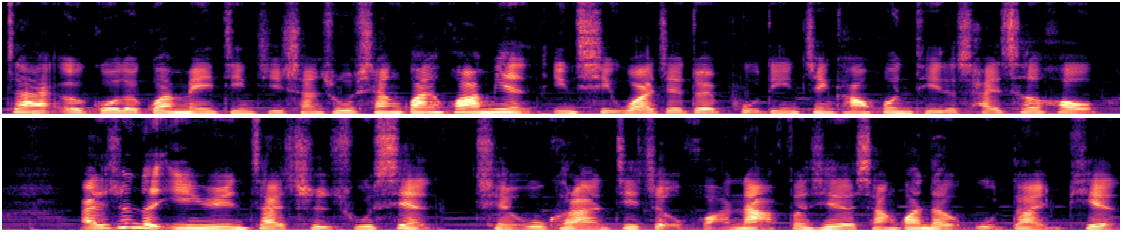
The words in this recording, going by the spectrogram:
在俄国的官媒紧急删除相关画面，引起外界对普丁健康问题的猜测后，癌症的阴云再次出现。前乌克兰记者华纳分析了相关的五段影片，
